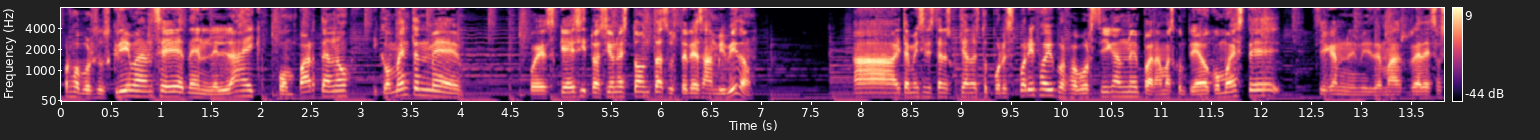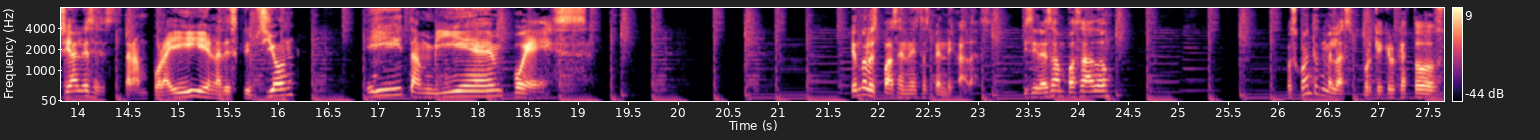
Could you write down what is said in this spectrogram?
por favor suscríbanse, denle like, compártanlo y coméntenme pues qué situaciones tontas ustedes han vivido. Ah, y también si están escuchando esto por Spotify, por favor síganme para más contenido como este. Síganme en mis demás redes sociales, estarán por ahí en la descripción. Y también pues que no les pasen estas pendejadas. Y si les han pasado, pues cuéntenmelas, porque creo que a todos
